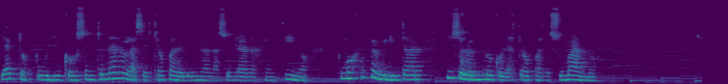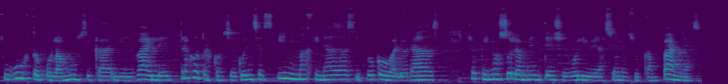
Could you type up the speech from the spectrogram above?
y actos públicos entonaran las estrofas del himno nacional argentino. Como jefe militar, hizo lo mismo con las tropas de su mando. Su gusto por la música y el baile trajo otras consecuencias inimaginadas y poco valoradas, ya que no solamente llevó liberación en sus campañas.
